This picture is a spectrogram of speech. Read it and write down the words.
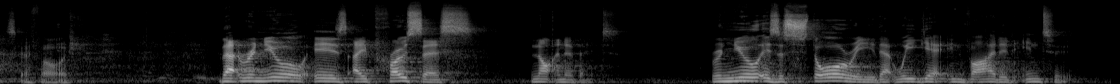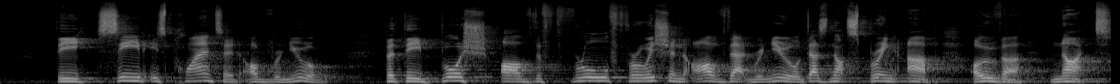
Let's go forward. That renewal is a process, not an event. Renewal is a story that we get invited into. The seed is planted of renewal, but the bush of the full fruition of that renewal does not spring up overnight.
